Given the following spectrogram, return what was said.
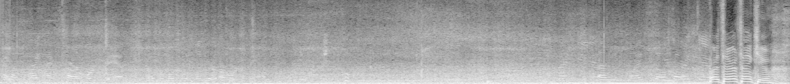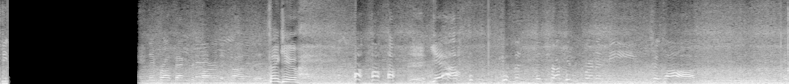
I live right next to our work van. I'm almost under our work van. and my cell phone. Right there, thank you. They brought back the car that caused it. Thank you. Yeah, because the, the truck in front of me took off, and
